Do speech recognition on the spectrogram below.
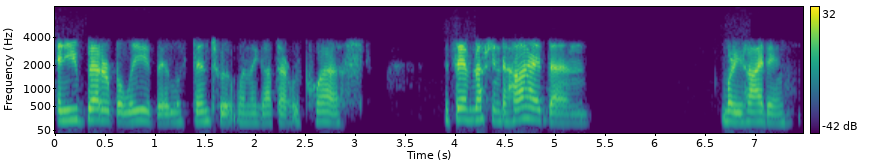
and you better believe they looked into it when they got that request. If they have nothing to hide, then what are you hiding?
